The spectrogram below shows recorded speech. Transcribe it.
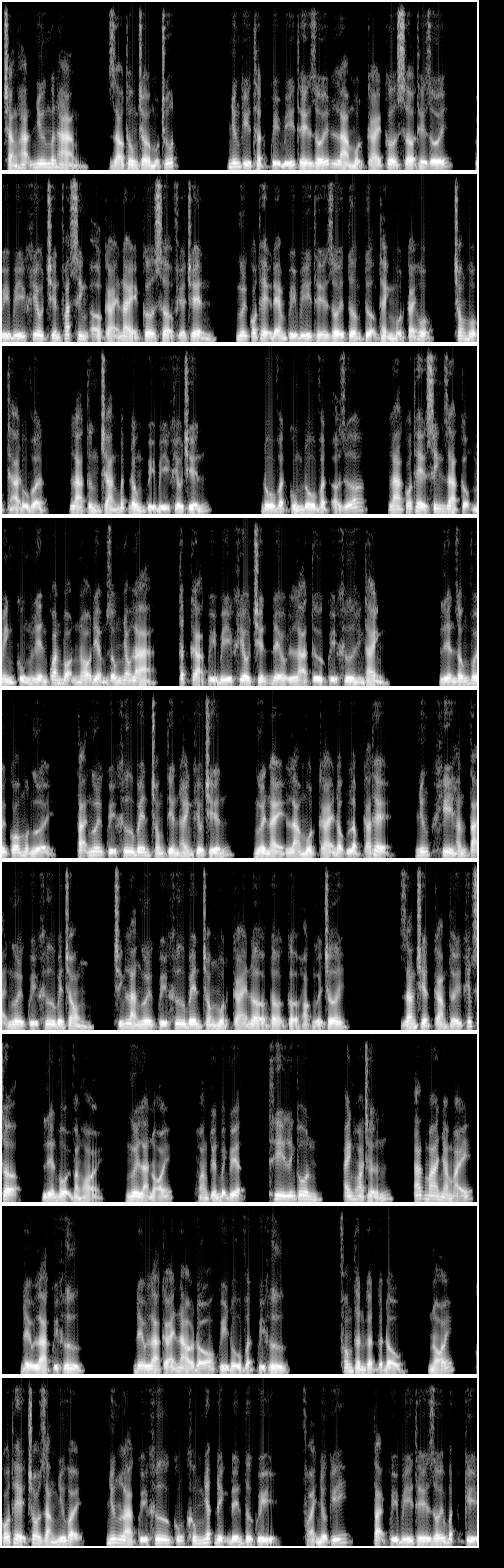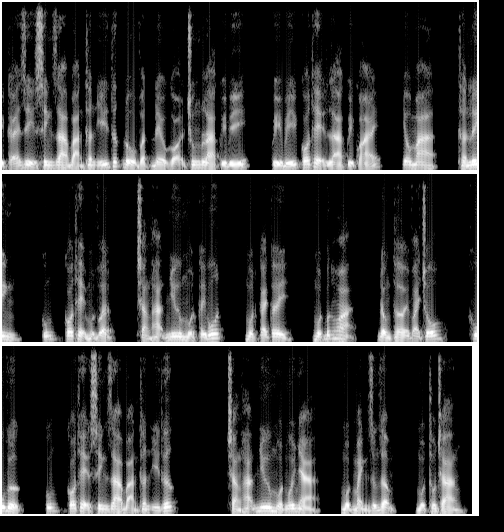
Chẳng hạn như ngân hàng, giao thông chờ một chút. Nhưng kỳ thật quỷ bí thế giới là một cái cơ sở thế giới quỷ bí khiêu chiến phát sinh ở cái này cơ sở phía trên, ngươi có thể đem quỷ bí thế giới tưởng tượng thành một cái hộp, trong hộp thả đồ vật là từng trang bất đồng quỷ bí khiêu chiến. Đồ vật cùng đồ vật ở giữa là có thể sinh ra cộng minh cùng liên quan bọn nó điểm giống nhau là, tất cả quỷ bí khiêu chiến đều là từ quỷ khư hình thành. Liền giống với có một người, tại ngươi quỷ khư bên trong tiến hành khiêu chiến, người này là một cái độc lập cá thể, nhưng khi hắn tại ngươi quỷ khư bên trong, chính là ngươi quỷ khư bên trong một cái nở tờ cờ hoặc người chơi. Giang triệt cảm thấy khiếp sợ, liền vội vàng hỏi, ngươi là nói, hoàng tuyên bệnh viện, thi linh thôn, anh hoa trấn, ác ma nhà máy, đều là quỷ khư? Đều là cái nào đó quỷ đồ vật quỷ khư. Phong thần gật gật đầu, nói, có thể cho rằng như vậy, nhưng là quỷ khư cũng không nhất định đến từ quỷ, phải nhớ kỹ, tại quỷ bí thế giới bất kỳ cái gì sinh ra bản thân ý thức đồ vật đều gọi chung là quỷ bí quỷ bí có thể là quỷ quái, yêu ma, thần linh, cũng có thể một vật, chẳng hạn như một cây bút, một cái cây, một bức họa, đồng thời vài chỗ, khu vực cũng có thể sinh ra bản thân ý thức. Chẳng hạn như một ngôi nhà, một mảnh rừng rậm, một thôn trang.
